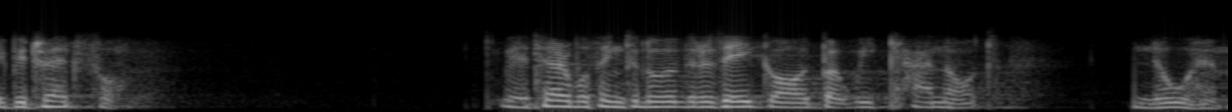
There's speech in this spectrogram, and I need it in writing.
It'd be dreadful. It'd be a terrible thing to know that there is a God, but we cannot know him.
